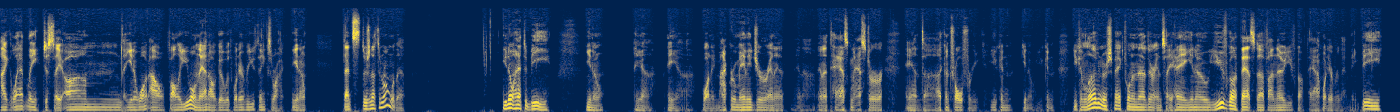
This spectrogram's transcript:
I gladly just say, um, you know what? I'll follow you on that. I'll go with whatever you think's right. You know, that's there's nothing wrong with that. You don't have to be, you know, a uh, a uh, what a micromanager and a and a, and a taskmaster and uh, a control freak. You can you know you can you can love and respect one another and say, hey, you know, you've got that stuff. I know you've got that, whatever that may be.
